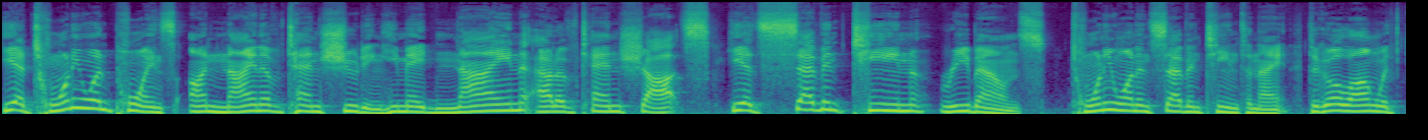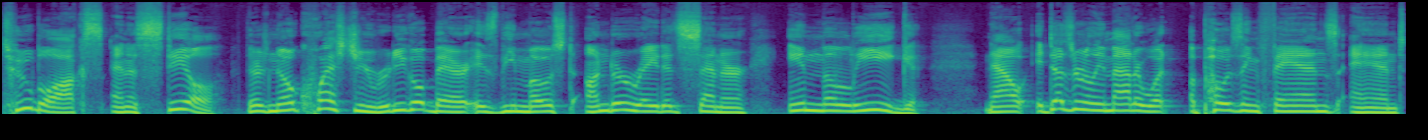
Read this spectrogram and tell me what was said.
He had 21 points on 9 of 10 shooting. He made 9 out of 10 shots. He had 17 rebounds, 21 and 17 tonight, to go along with two blocks and a steal. There's no question Rudy Gobert is the most underrated center in the league. Now, it doesn't really matter what opposing fans and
